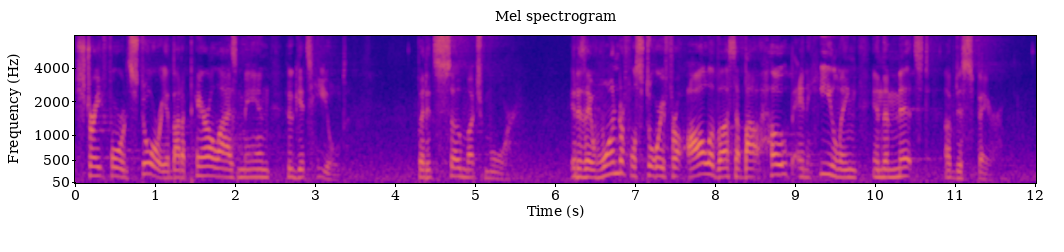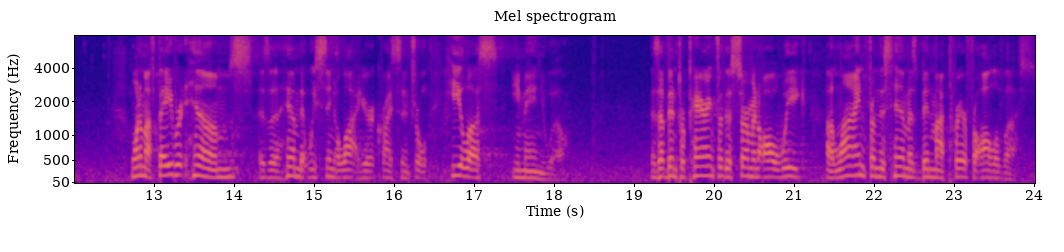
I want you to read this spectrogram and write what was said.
straightforward story about a paralyzed man who gets healed. But it's so much more. It is a wonderful story for all of us about hope and healing in the midst of despair. One of my favorite hymns is a hymn that we sing a lot here at Christ Central Heal Us, Emmanuel. As I've been preparing for this sermon all week, a line from this hymn has been my prayer for all of us.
